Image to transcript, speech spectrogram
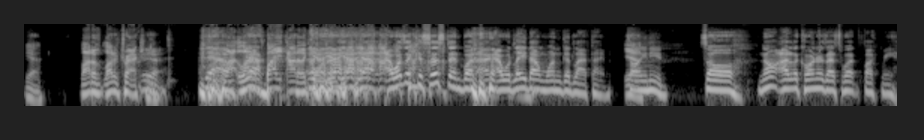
Yeah, a lot of lot of traction. Yeah, a lot, lot yeah. of bite out of the yeah, corner. yeah, yeah, yeah. I wasn't consistent, but I, I would lay down one good lap time. That's all you need. So no, out of the corners, that's what fucked me.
